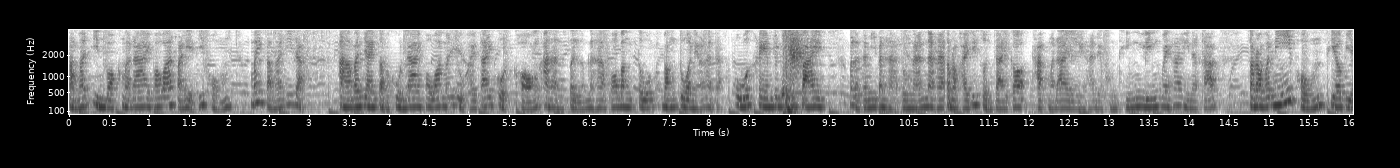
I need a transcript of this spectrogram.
สามารถ inbox มาได้ เพราะว่าสาเหตุที่ผมไม่สามารถที่จะอ่าบรรยายสรรพคุณได้เพราะว่ามันอยู่ภายใต้กฎของอาหารเสริมนะฮะเพราะบางตัวบางตัวเนี่ยมันอาจจะโอเวอร์เคลมจนเกินไป มันอาจจะมีปัญหาตรงนั้นนะฮะสำหรับใครที่สนใจก็ทักมาได้เลยฮะเดี๋ยวผมทิ้งลิงก์ไว้ให้นะครับสำหรับวันนี้ผมเพียวปิย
